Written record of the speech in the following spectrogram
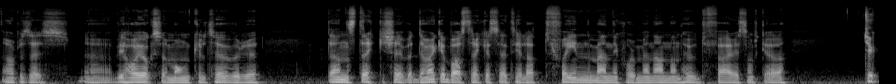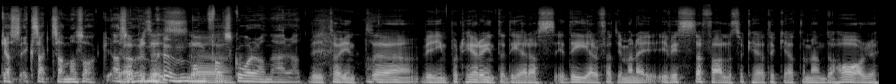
Ja precis. Eh, vi har ju också mångkultur den, sträcker sig, den verkar bara sträcka sig till att få in människor med en annan hudfärg som ska tyckas exakt samma sak. Alltså ja, precis. mångfaldskåran är att vi, tar inte, ja. vi importerar inte deras idéer för att jag menar i vissa fall så kan jag tycka att de ändå har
